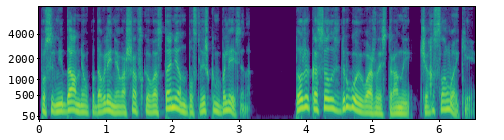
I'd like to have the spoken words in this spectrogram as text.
После недавнего подавления Варшавского восстания он был слишком болезненным. То же касалось другой важной страны — Чехословакии.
